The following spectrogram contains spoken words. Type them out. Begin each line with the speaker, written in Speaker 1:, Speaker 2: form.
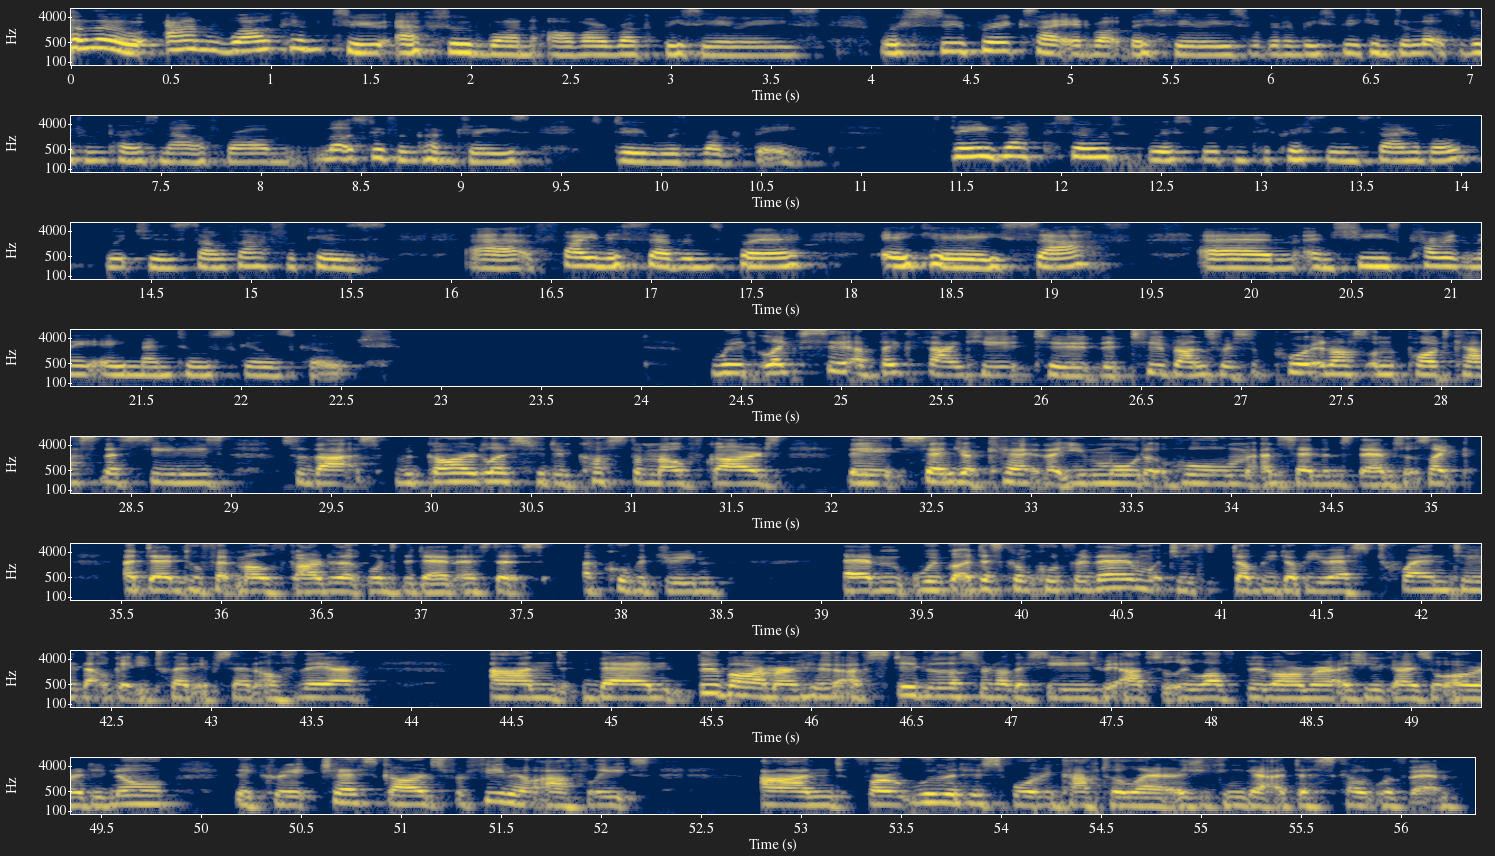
Speaker 1: Hello and welcome to episode one of our rugby series. We're super excited about this series. We're going to be speaking to lots of different personnel from lots of different countries to do with rugby. Today's episode, we're speaking to Christine Steinable, which is South Africa's uh, finest sevens player, aka SAF, um, and she's currently a mental skills coach.
Speaker 2: We'd like to say a big thank you to the two brands who are supporting us on the podcast this series. So that's Regardless, who do custom mouth guards. They send you a kit that you mold at home and send them to them. So it's like a dental fit mouth guard without going to the dentist. It's a COVID dream. Um, we've got a discount code for them, which is WWS20. That'll get you 20% off there. And then Boob Armour, who have stayed with us for another series. We absolutely love Boob Armour, as you guys will already know. They create chest guards for female athletes and for women who sport in capital letters, you can get a discount with them.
